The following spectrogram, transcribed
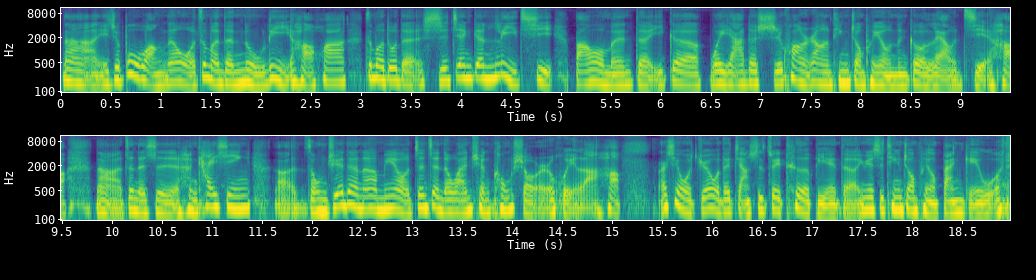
那也就不枉呢，我这么的努力哈，花这么多的时间跟力气，把我们的一个尾牙的实况让听众朋友能够了解哈。那真的是很开心啊，总觉得呢没有真正的完全空手而回啦哈。而且我觉得我的奖是最特别的，因为是听众朋友颁给我的。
